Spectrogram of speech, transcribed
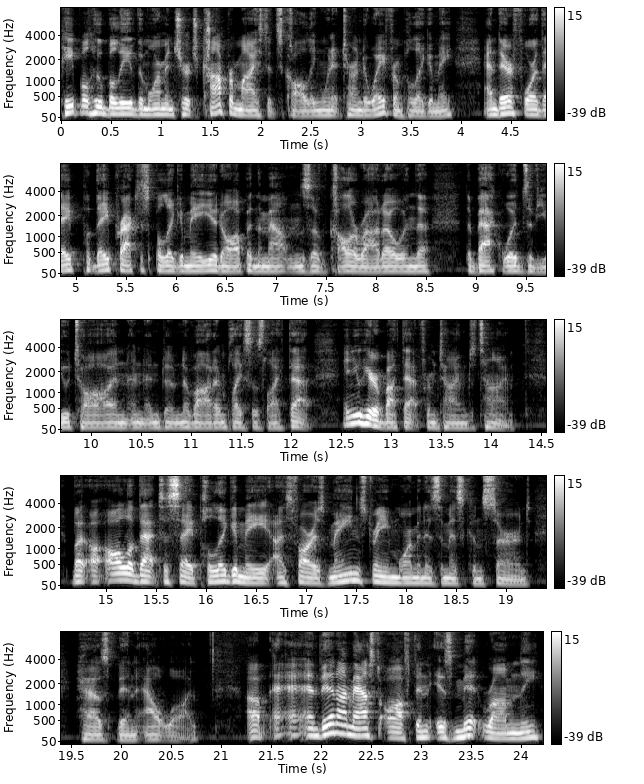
people who believe the Mormon church compromised its calling when it turned away from polygamy, and therefore they they practice polygamy, you know, up in the mountains of Colorado and the, the backwoods of Utah and, and, and Nevada and places like that. And you hear about that from time to time. But all of that to say, polygamy, as far as mainstream Mormonism is concerned, has been outlawed. Uh, and then I'm asked often, is Mitt Romney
